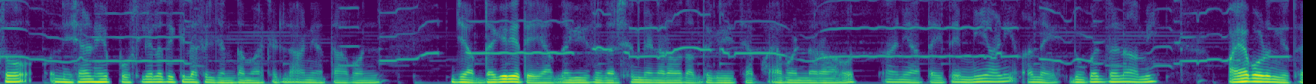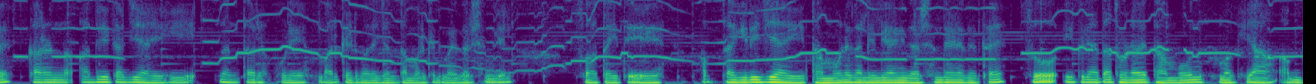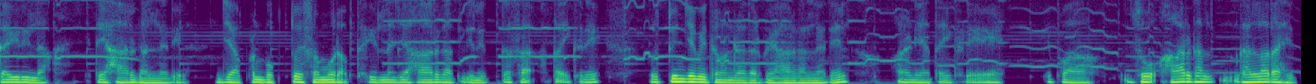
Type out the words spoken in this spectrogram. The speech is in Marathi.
सो निशाण हे पोचलेलं देखील असेल जनता मार्केटला आणि आता आपण जे अब्दागिरी येते या अब्दागिरीचं दर्शन घेणार आहोत अब्दागिरीच्या पाया पडणार आहोत. आणि आता इथे मी आणि अनय दोघंच जणं आम्ही पाया पडून घेतो आहे कारण अद्विका जी आहे ही नंतर पुढे मार्केटमध्ये जनता मार्केटमध्ये दर्शन घेईल. सो आता इथे अब्दागिरी जी आहे थांबवण्यात आलेली आहे आणि दर्शन देण्यात येत आहे. सो इकडे आता थोडा वेळ थांबवून मग या अब्दागिरीला इथे हार घालण्यात येईल. जे आपण बघतोय समोर अब्दागिरीला जे हार घातलेले आहेत, तसा आता इकडे मृत्युंजय मित्रमंडळातर्फे हार घालण्यात येईल. आणि आता इकडे पहा जो हार घाल घालणार आहेत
